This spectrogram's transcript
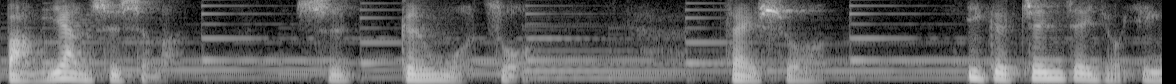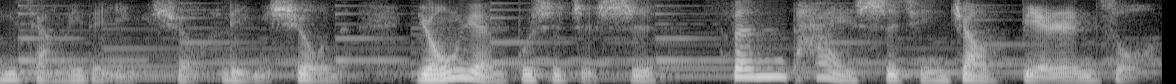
榜样是什么？是。跟我做。再说，一个真正有影响力的领袖，领袖呢，永远不是只是分派事情叫别人做。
